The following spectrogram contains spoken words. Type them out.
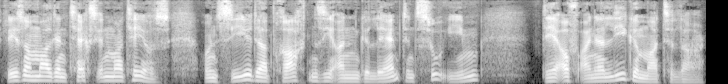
Ich lese nochmal den Text in Matthäus. Und siehe, da brachten sie einen Gelähmten zu ihm, der auf einer Liegematte lag.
